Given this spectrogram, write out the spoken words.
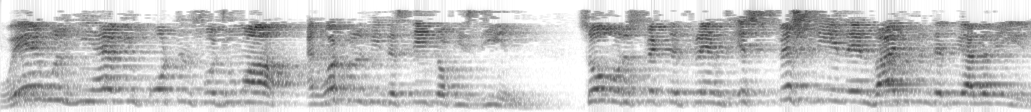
where will he have importance for Jummah and what will be the state of his deen? So, oh, respected friends, especially in the environment that we are living in,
